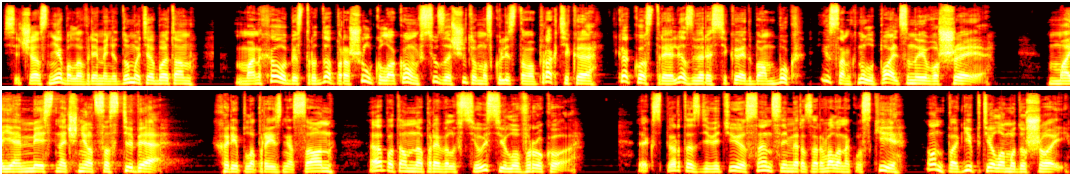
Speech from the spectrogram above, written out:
Сейчас не было времени думать об этом. Манхао без труда прошил кулаком всю защиту мускулистого практика, как острое лезвие рассекает бамбук, и сомкнул пальцы на его шее. «Моя месть начнется с тебя!» — хрипло произнес он, а потом направил всю силу в руку. Эксперта с девятью эссенциями разорвало на куски, он погиб телом и душой.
